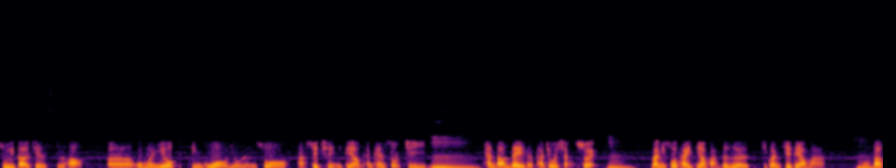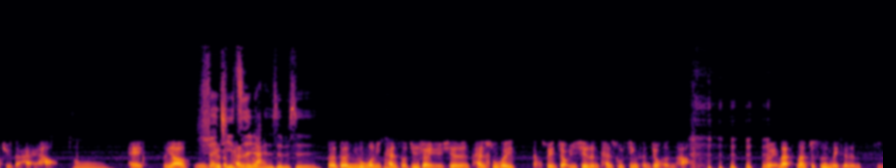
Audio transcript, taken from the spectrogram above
注意到一件事哈。呃，我们也有听过有人说，他睡前一定要看看手机，嗯，看到累了他就会想睡，嗯，那你说他一定要把这个习惯戒掉吗？嗯，我倒觉得还好，哦。嘿，只要你顺其自然，是不是？对对，你如果你看手机，像有些人看书会想睡觉，有些人看书精神就很好。对，那那就是每个人体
